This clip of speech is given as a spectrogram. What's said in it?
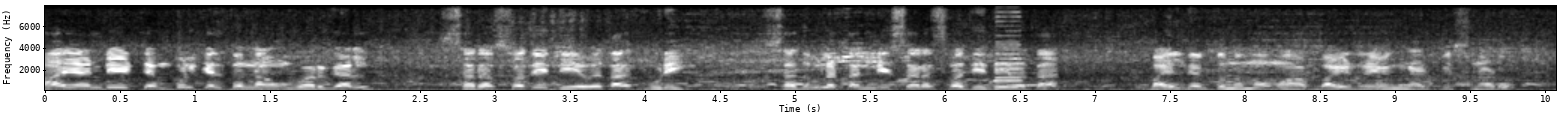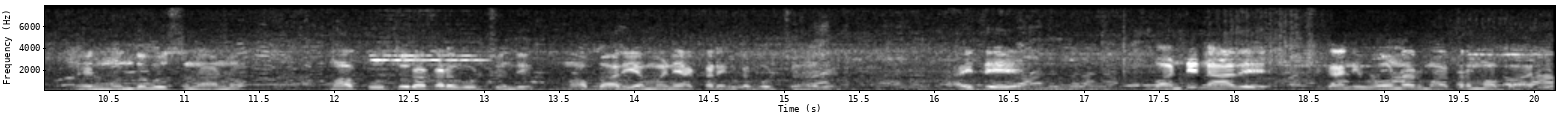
హాయ్ అండి టెంపుల్కి వెళ్తున్నాం వర్గల్ సరస్వతి దేవత గుడి. చదువుల తల్లి సరస్వతి దేవత. బయలుదేరుతున్నాము మా అబ్బాయి డ్రైవింగ్ నడిపిస్తున్నాడు. నేను ముందు కూర్చున్నాను మా కూతురు అక్కడ కూర్చుంది మా భార్య అమ్మని అక్కడ ఇంకా కూర్చున్నది. అయితే బండి నాదే కానీ ఓనర్ మాత్రం మా భార్య.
